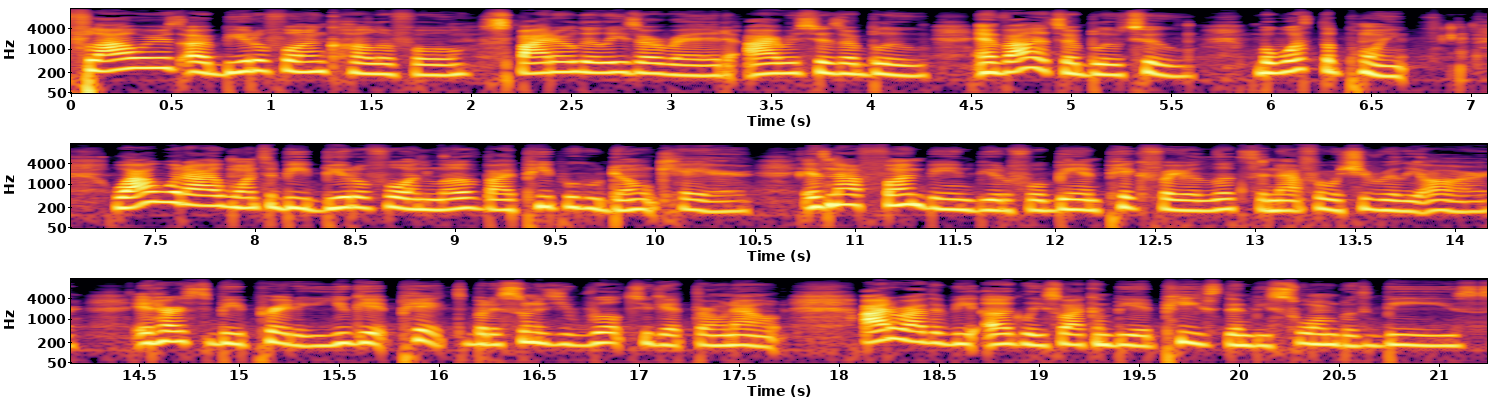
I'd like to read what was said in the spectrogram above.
Flowers are beautiful and colorful. Spider lilies are red, irises are blue, and violets are blue too. But what's the point? Why would I want to be beautiful and loved by people who don't care? It's not fun being beautiful, being picked for your looks and not for what you really are. It hurts to be pretty. You get picked, but as soon as you wilt, you get thrown out. I'd rather be ugly so I can be at peace than be swarmed with bees.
